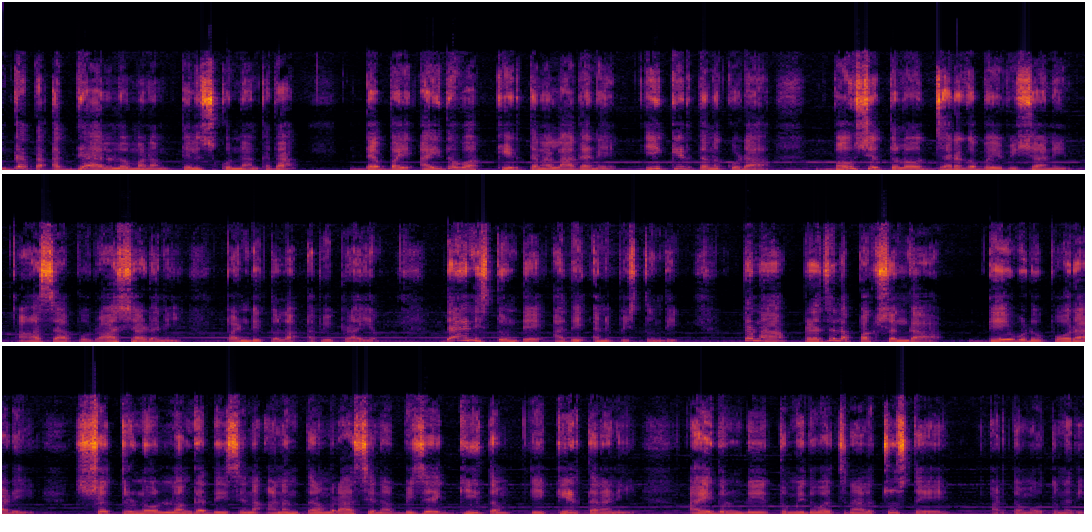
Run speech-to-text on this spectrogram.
గత అధ్యాయాలలో మనం తెలుసుకున్నాం కదా. డెబ్బై ఐదవ కీర్తన లాగానే ఈ కీర్తన కూడా భవిష్యత్తులో జరగబోయే విషయాన్ని ఆసాపు రాశాడని పండితుల అభిప్రాయం. ధ్యానిస్తుంటే అది అనిపిస్తుంది. తన ప్రజల పక్షంగా దేవుడు పోరాడి శత్రును లొంగదీసిన అనంతరం రాసిన విజయ గీతం ఈ కీర్తనని ఐదు నుండి తొమ్మిది వచనాలు చూస్తే అర్థమవుతున్నది.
